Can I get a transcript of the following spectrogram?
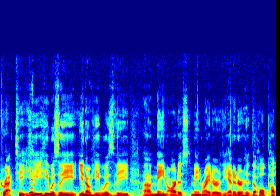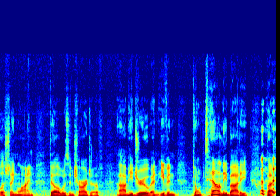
Correct. He, he he was the you know he was the uh, main artist, main writer, the editor. The whole publishing line, Bill was in charge of. Um, he drew and even don't tell anybody, but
